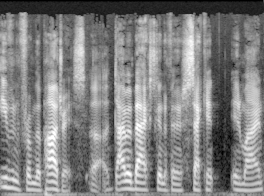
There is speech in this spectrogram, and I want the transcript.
even from the Padres. Uh, Diamondbacks going to finish second in mine.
